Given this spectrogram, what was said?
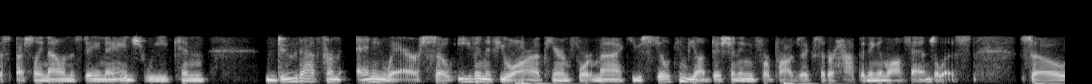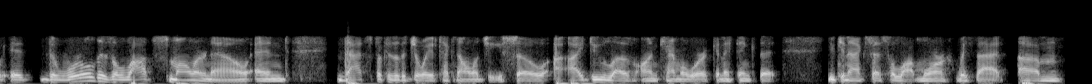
especially now in this day and age, we can do that from anywhere. So even if you are up here in Fort Mac, you still can be auditioning for projects that are happening in Los Angeles. So it, the world is a lot smaller now, and that's because of the joy of technology. So I, I do love on camera work, and I think that you can access a lot more with that. Um,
